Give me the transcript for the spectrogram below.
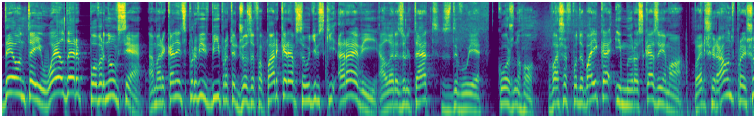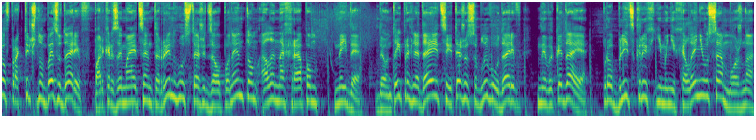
Деонтей Уайлдер повернувся. Американець провів бій проти Джозефа Паркера в Саудівській Аравії, але результат здивує кожного. Ваша вподобайка, і ми розказуємо. Перший раунд пройшов практично без ударів. Паркер займає центр рингу, стежить за опонентом, але нахрапом не йде. Деонтей приглядається і теж особливо ударів не викидає. Про бліцкриг імені Хеленіуса можна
